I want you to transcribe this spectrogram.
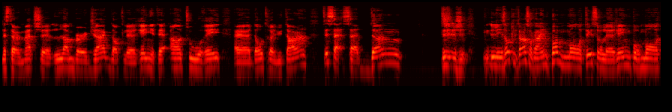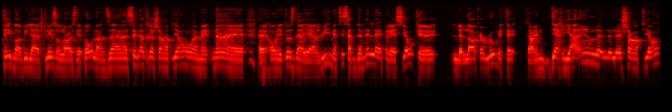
là, c'était un match lumberjack, donc le ring était entouré d'autres lutteurs. Ça, ça donne les autres lutteurs sont quand même pas montés sur le ring pour monter Bobby Lashley sur leurs épaules en disant c'est notre champion, maintenant on est tous derrière lui. Mais ça donnait l'impression que le locker room était quand même derrière le, champion.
